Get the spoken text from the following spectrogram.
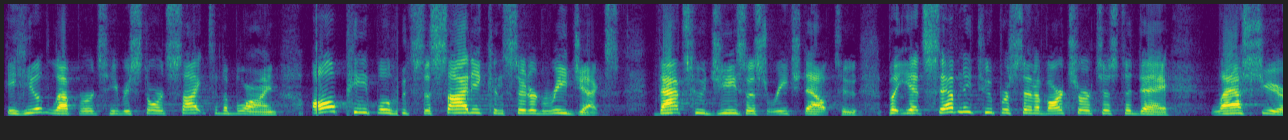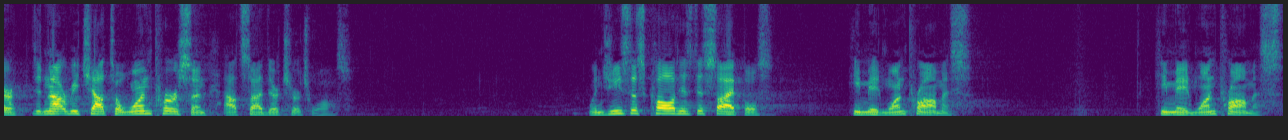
He healed lepers. He restored sight to the blind. All people who society considered rejects. That's who Jesus reached out to. But yet, 72% of our churches today, last year, did not reach out to one person outside their church walls. When Jesus called his disciples, he made one promise. He made one promise.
